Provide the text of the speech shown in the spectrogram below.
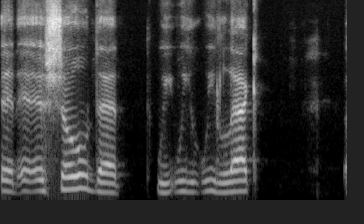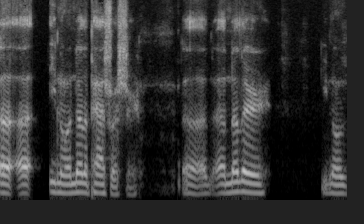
it it showed that we we we lack, uh, uh you know, another pass rusher, uh, another, you know,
